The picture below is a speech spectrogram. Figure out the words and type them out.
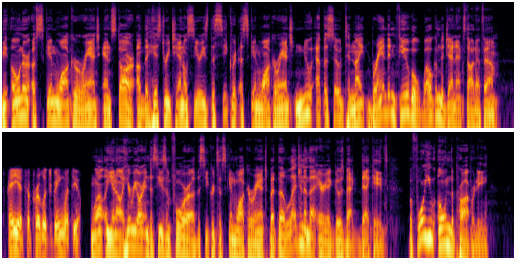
the owner of Skinwalker Ranch and star of the History Channel series The Secret of Skinwalker Ranch. New episode tonight. Brandon Fugal. welcome to GenX.fm. Hey, it's a privilege being with you. Well, you know, here we are into season four of The Secrets of Skinwalker Ranch, but the legend of that area goes back decades. Before you owned the property,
